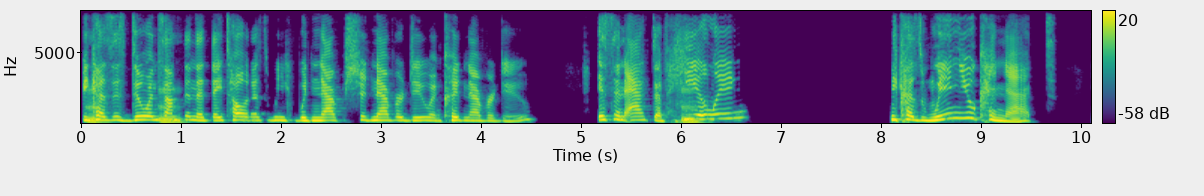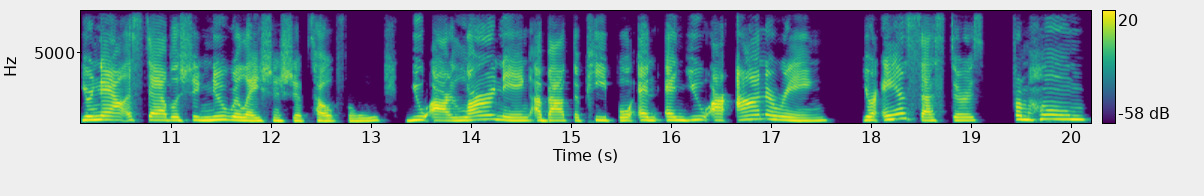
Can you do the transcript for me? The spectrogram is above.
because it's doing Mm. something that they told us we would never should never do and could never do. It's an act of healing because when you connect, you're now establishing new relationships hopefully. You are learning about the people and and you are honoring your ancestors from whom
